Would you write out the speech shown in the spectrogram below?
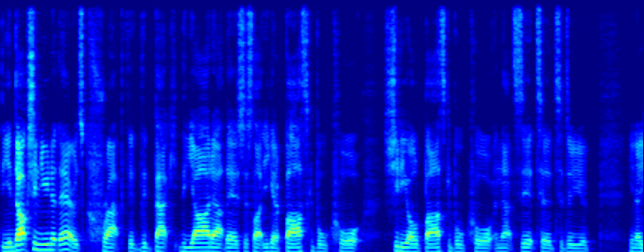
the induction unit there, it's crap. The, the back, the yard out there is just like you get a basketball court, shitty old basketball court, and that's it to, to do your you know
